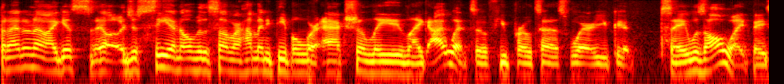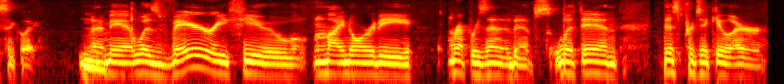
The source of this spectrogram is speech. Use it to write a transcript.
But I don't know. I guess uh, just seeing over the summer how many people were actually like, I went to a few protests where you could say it was all white, basically. Hmm. I mean, it was very few minority representatives within this particular,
